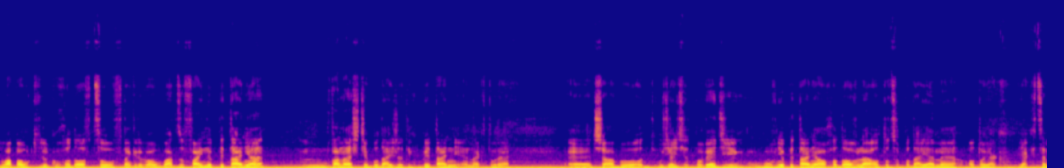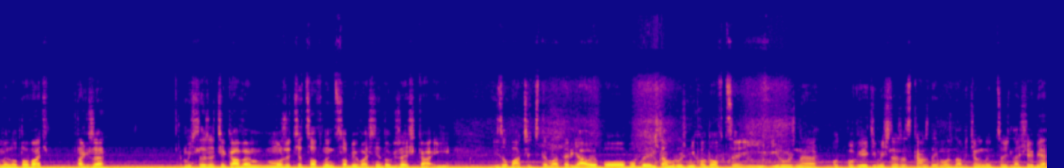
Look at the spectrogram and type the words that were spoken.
łapał kilku hodowców, nagrywał bardzo fajne pytania. Mm, 12 bodajże tych pytań, na które e, trzeba było udzielić odpowiedzi. Głównie pytania o hodowlę, o to co podajemy, o to jak, jak chcemy lotować. Także myślę, że ciekawe możecie cofnąć sobie właśnie do Grześka i, i zobaczyć te materiały, bo, bo byli tam różni hodowcy i, i różne odpowiedzi. Myślę, że z każdej można wyciągnąć coś dla siebie.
